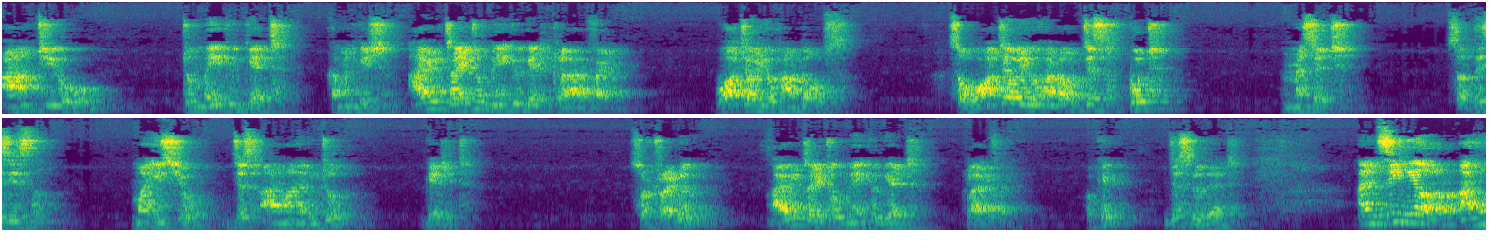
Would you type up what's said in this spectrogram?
To you to make you get communication. I will try to make you get clarified. Whatever you have doubts. So whatever you have doubt, just put message. So this is my issue. Just I am unable to get it. So try to. I will try to make you get clarified. Okay, just do that. And see here, I have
